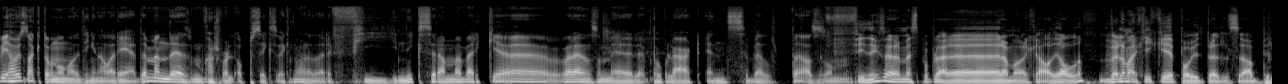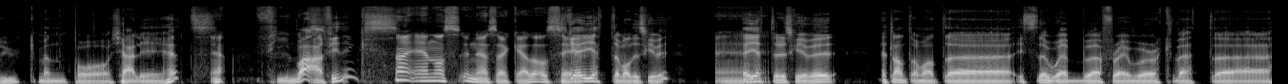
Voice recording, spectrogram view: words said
Vi har jo snakket om noen av de tingene allerede, men det som kanskje var litt oppsiktsvekkende, var det der Phoenix-rammeverket. Var det som mer populært enn Svelte? Altså sånn Phoenix er det mest populære rammeverket av de alle. Vel å merke ikke på utbredelse av bruk, men på kjærlighet. Ja. Phoenix. Hva er Phoenix? Nei, nå undersøker jeg det Skal jeg gjette hva de skriver? eh, Jeg gjetter de skriver et eller annet om at uh, It's the web framework that uh,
